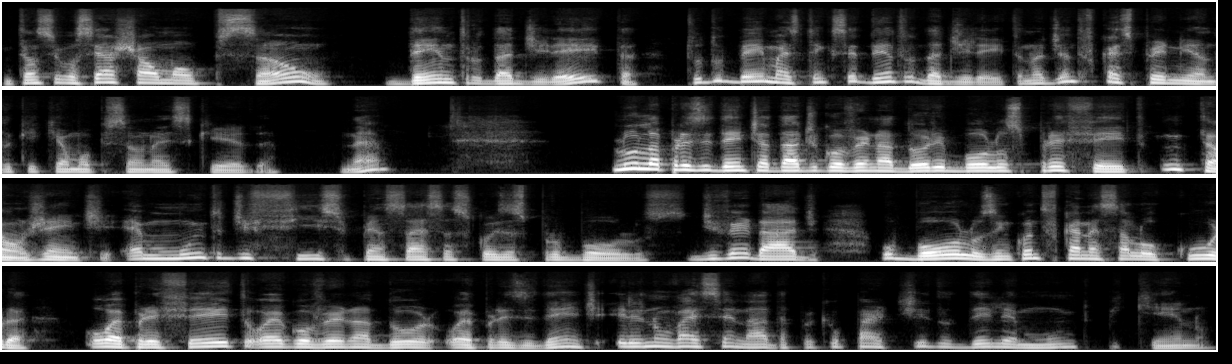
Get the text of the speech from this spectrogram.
Então, se você achar uma opção dentro da direita, tudo bem, mas tem que ser dentro da direita. Não adianta ficar esperneando o que é uma opção na esquerda, né? Lula presidente, Haddad governador e Bolos prefeito. Então, gente, é muito difícil pensar essas coisas para o Bolos. De verdade. O Bolos, enquanto ficar nessa loucura, ou é prefeito, ou é governador, ou é presidente, ele não vai ser nada, porque o partido dele é muito pequeno.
